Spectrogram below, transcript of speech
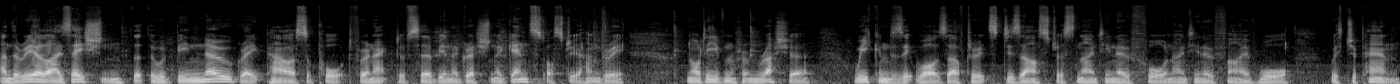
and the realization that there would be no great power support for an act of Serbian aggression against Austria Hungary, not even from Russia, weakened as it was after its disastrous 1904 1905 war with Japan.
